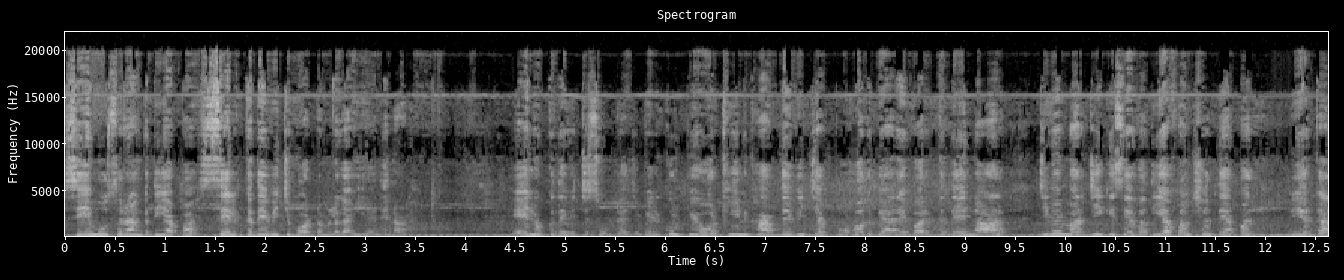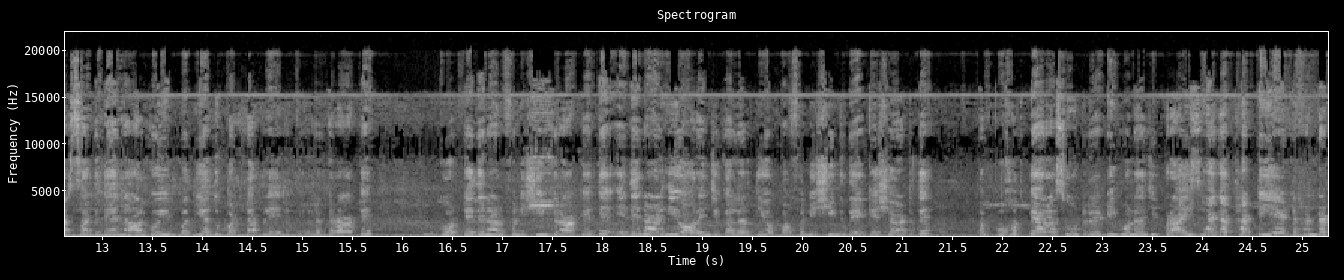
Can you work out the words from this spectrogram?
ਸੇਮ ਉਸ ਰੰਗ ਦੀ ਆਪਾਂ ਸਿਲਕ ਦੇ ਵਿੱਚ ਬਾਟਮ ਲਗਾਈ ਹੈ ਇਹਦੇ ਨਾਲ। ਇਹ ਲੁੱਕ ਦੇ ਵਿੱਚ ਸੂਟ ਹੈ ਜੀ। ਬਿਲਕੁਲ ਪਿਓਰ ਖੀਨ ਖਾਬ ਦੇ ਵਿੱਚ ਹੈ। ਬਹੁਤ ਪਿਆਰੇ ਵਰਕ ਦੇ ਨਾਲ ਜਿਵੇਂ ਮਰਜ਼ੀ ਕਿਸੇ ਵਧੀਆ ਫੰਕਸ਼ਨ ਤੇ ਆਪਾਂ ਵੇਅਰ ਕਰ ਸਕਦੇ ਹਾਂ, ਨਾਲ ਕੋਈ ਵਧੀਆ ਦੁਪੱਟਾ ਪਲੇਨ ਕਰਾ ਕੇ, ਗੋਟੇ ਦੇ ਨਾਲ ਫਿਨਿਸ਼ਿੰਗ ਕਰਾ ਕੇ ਤੇ ਇਹਦੇ ਨਾਲ ਹੀ orange ਕਲਰ ਦੀ ਆਪਾਂ ਫਿਨਿਸ਼ਿੰਗ ਦੇ ਕੇ ਸ਼ਰਟ ਤੇ ਤਾਂ ਬਹੁਤ ਪਿਆਰਾ ਸੂਟ ਰੈਡੀ ਹੋਣਾ ਜੀ। ਪ੍ਰਾਈਸ ਹੈਗਾ 3800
